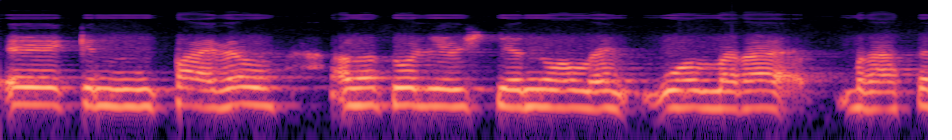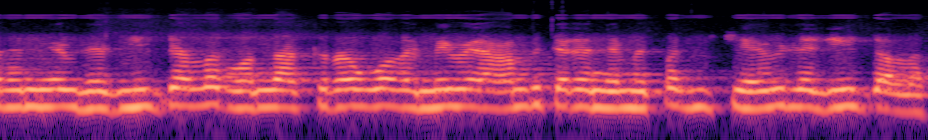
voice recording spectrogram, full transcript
Экин Павел Анатольевичтен олара браттар эме үлелии жалар, онна кыра ол эме вераган битерен эме полиция үлелии жалар.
